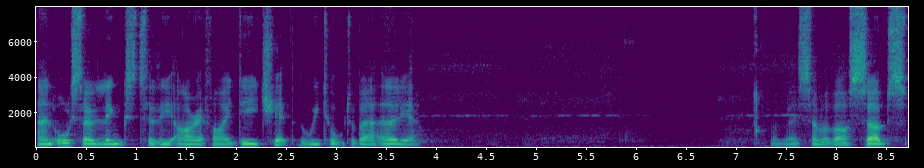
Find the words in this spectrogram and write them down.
and also links to the RFID chip that we talked about earlier. And there's some of our subs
